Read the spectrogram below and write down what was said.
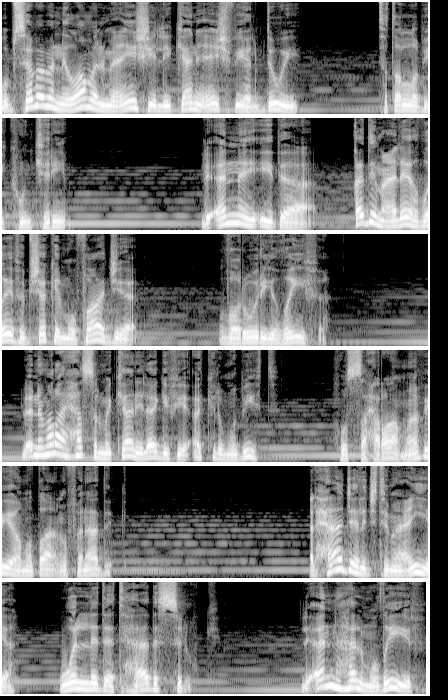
وبسبب النظام المعيشي اللي كان يعيش فيه البدوي تطلب يكون كريم. لأنه إذا قدم عليه ضيف بشكل مفاجئ ضروري يضيفه لأنه ما راح يحصل مكان يلاقي فيه أكل ومبيت والصحراء ما فيها مطاعم وفنادق. الحاجة الاجتماعية ولدت هذا السلوك لأن هالمضيف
